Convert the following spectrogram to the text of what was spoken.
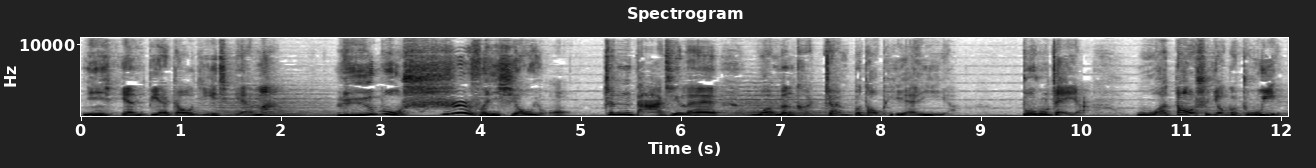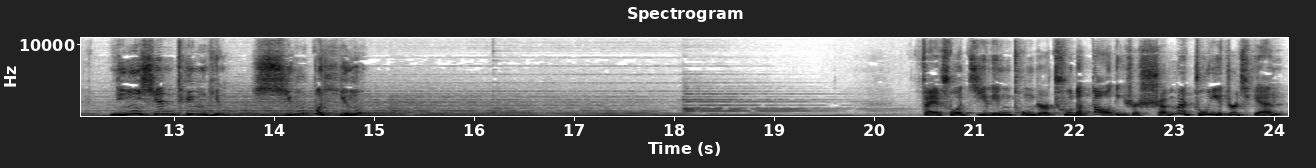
您先别着急，且慢。吕布十分骁勇，真打起来，我们可占不到便宜呀。不如这样，我倒是有个主意，您先听听，行不行？”在说纪灵同志出的到底是什么主意之前，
